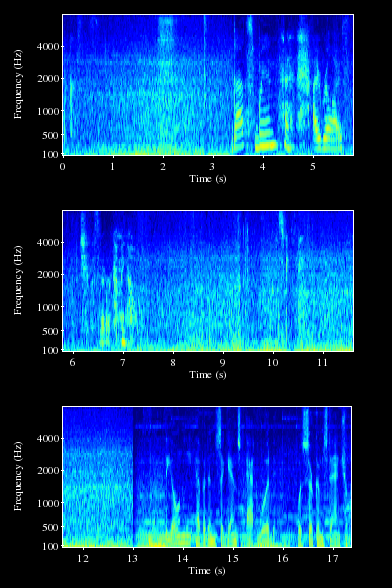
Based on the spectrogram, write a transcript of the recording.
for Christmas. That's when I realized that she was never coming home. Excuse me. The only evidence against Atwood was circumstantial.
